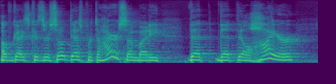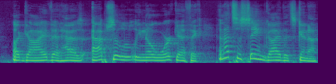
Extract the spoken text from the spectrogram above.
of guys because they're so desperate to hire somebody that that they'll hire a guy that has absolutely no work ethic. And that's the same guy that's going to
